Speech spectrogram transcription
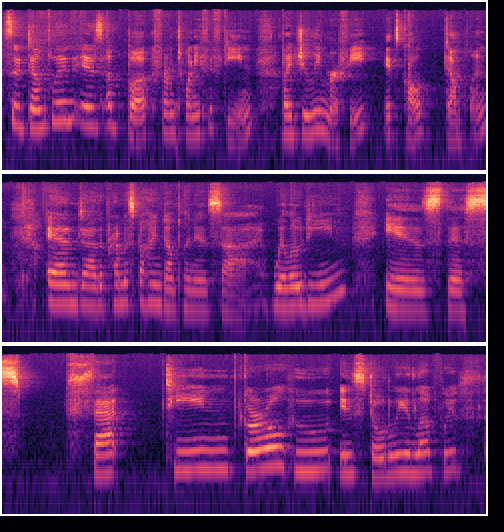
So, Dumplin is a book from 2015 by Julie Murphy. It's called Dumplin. And uh, the premise behind Dumplin is uh, Willowdean is this fat teen girl who is totally in love with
